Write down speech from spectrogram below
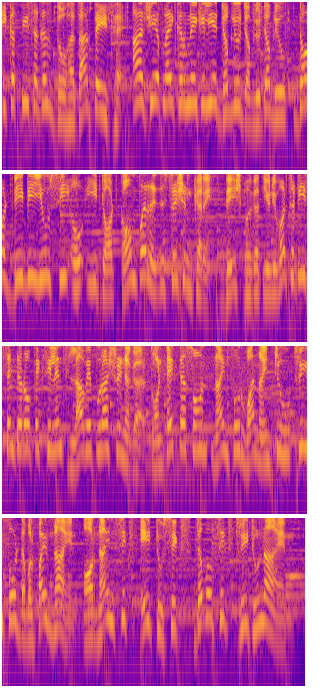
इकतीस अगस्त 2023 है। आज ही अप्लाई करने के लिए www.dbucoe.com पर रजिस्ट्रेशन करें। Desh Bhagat university centre of excellence Lawaypora, Srinagar. Contact us on nine four one nine two three four double five nine और nine six eight two six double six three two nine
